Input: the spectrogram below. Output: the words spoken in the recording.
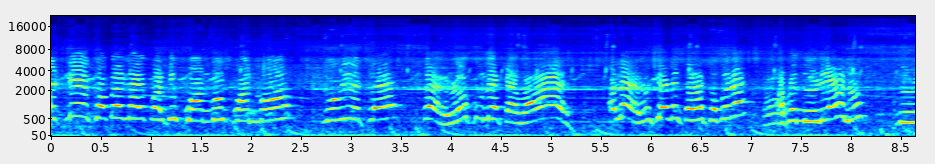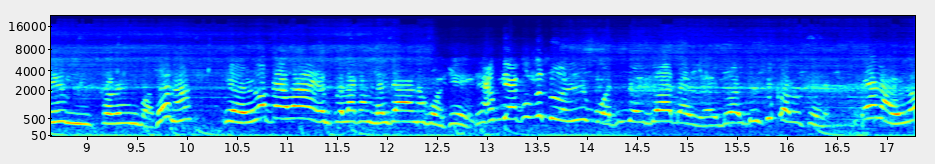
એટલી ખબર નહીં પડતી ફોનમાં ફોનમાં. જોવી એટલે કે હેડો કોને કહેવાય. અલ્યા હેડો શાને કહેવાય ખબર હે? આપણે દોડી આવે ને. દોડી પડીને બધે ને. એ હેડો કહેવાય, એમ પેલા કામ લઈ જવાના પહોંચે એમ દેખો કે દોડી પહોંચી જઈ ગયા હેડો હેડો શું કરું છો? એ હેડો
